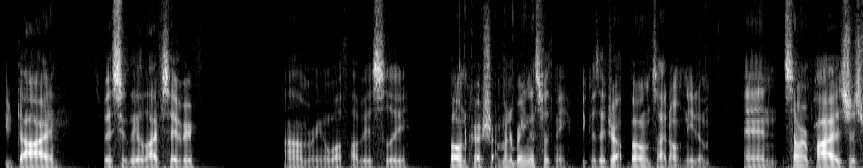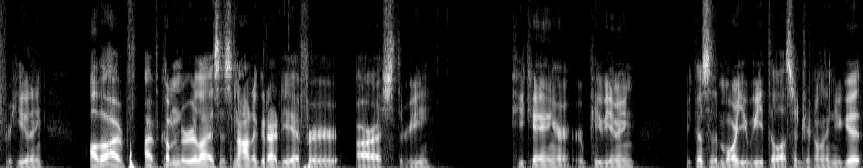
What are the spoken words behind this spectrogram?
if you die, it's basically a lifesaver. Um, Ring of Wealth, obviously. Bone Crusher. I'm gonna bring this with me because I drop bones. I don't need them. And Summer Pie is just for healing. Although I've I've come to realize it's not a good idea for RS3 PKing or, or PVMing because the more you eat, the less adrenaline you get.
